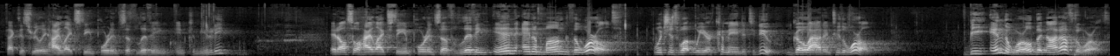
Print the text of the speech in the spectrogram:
In fact, this really highlights the importance of living in community. It also highlights the importance of living in and among the world, which is what we are commanded to do. Go out into the world. Be in the world, but not of the world.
